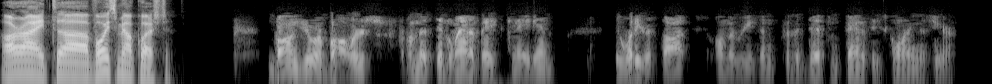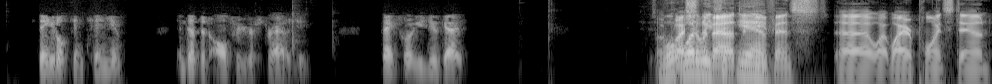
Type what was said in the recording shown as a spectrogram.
All right, uh, voicemail question. Bonjour, ballers from this Atlanta-based Canadian. So what are your thoughts on the reason for the dip in fantasy scoring this year? Think it'll continue, and does it alter your strategy? Thanks for what you do, guys. So What- what question do we thi- about the yeah. defense Uh, why, why are points down?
